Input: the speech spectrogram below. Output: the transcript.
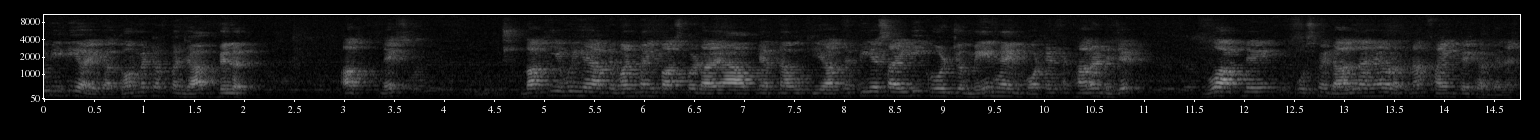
पी भी आएगा गवर्नमेंट ऑफ़ पंजाब बिलर आप नेक्स्ट बाकी वही है, आपने वन टाइम पासवर्ड आया, आपने अपना वो किया, आपने P S I D code जो मेन है इम्पोर्टेंट अठारह डिजिट वो आपने उसमें डालना है और अपना फाइन पे कर देना है।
